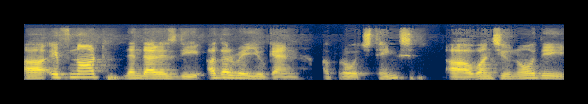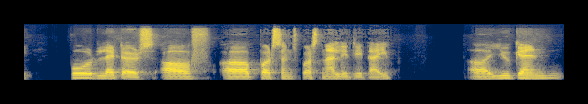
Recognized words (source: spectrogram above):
Uh, if not, then there is the other way you can approach things. Uh, once you know the four letters of a person's personality type, uh, you can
